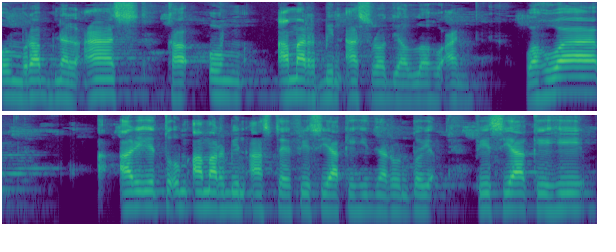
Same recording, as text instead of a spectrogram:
Umrabnal As ka Um Amar bin As radhiyallahu anhu wahwa ari itu um Amar bin Aste fi siyakihi runtuy fi siyakihi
